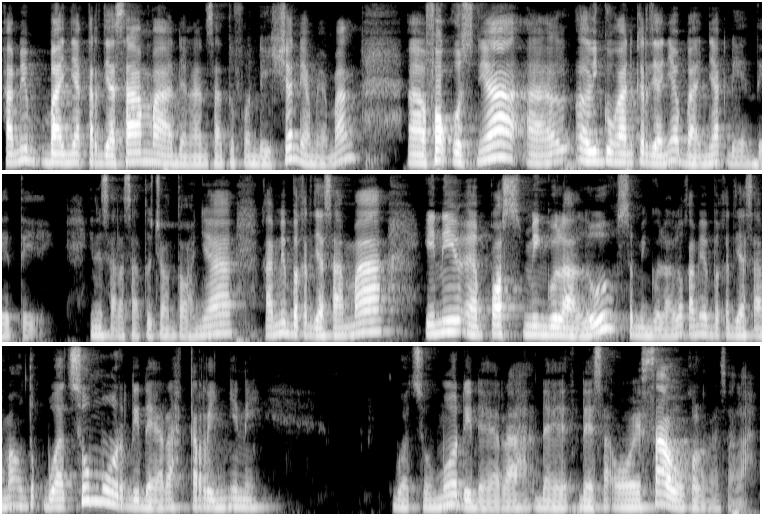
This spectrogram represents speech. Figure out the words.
kami banyak kerjasama dengan satu foundation yang memang fokusnya lingkungan kerjanya banyak di NTT. Ini salah satu contohnya. Kami bekerja sama ini uh, pos minggu lalu, seminggu lalu kami bekerja sama untuk buat sumur di daerah kering ini. Buat sumur di daerah de desa Oesau kalau nggak salah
